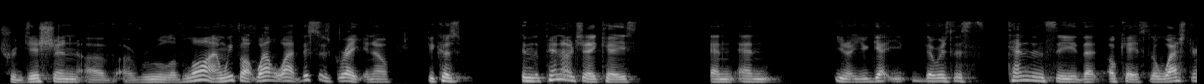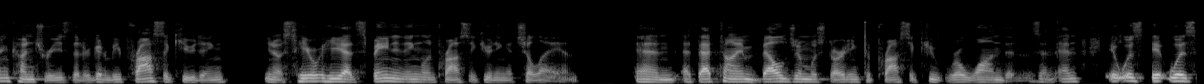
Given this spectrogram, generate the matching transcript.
tradition of a rule of law. And we thought, well, what this is great, you know, because in the Pinochet case, and and you know, you get there was this tendency that okay, it's the Western countries that are going to be prosecuting. You know, here he had Spain and England prosecuting a Chilean. And at that time, Belgium was starting to prosecute Rwandans, and and it was it was,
